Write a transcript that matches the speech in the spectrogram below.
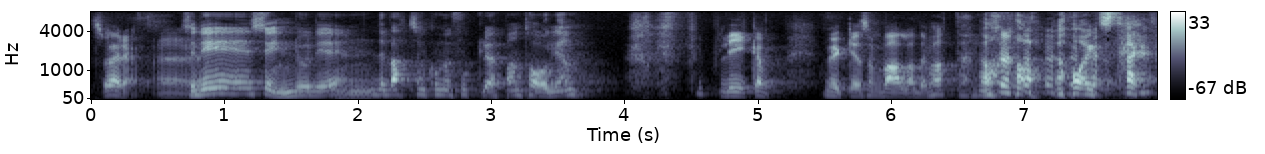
Så är det. Eh, Så det är synd och det är en debatt som kommer fortlöpa antagligen. Lika mycket som Valla-debatten. Ja, ja exakt.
